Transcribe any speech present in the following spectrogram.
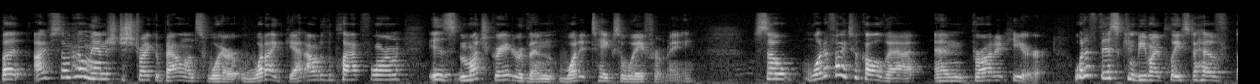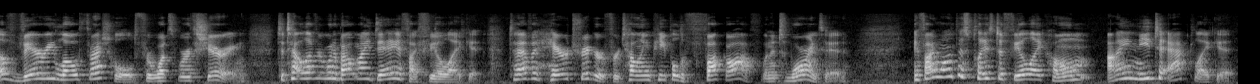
but I've somehow managed to strike a balance where what I get out of the platform is much greater than what it takes away from me. So what if I took all that and brought it here? What if this can be my place to have a very low threshold for what's worth sharing? To tell everyone about my day if I feel like it? To have a hair trigger for telling people to fuck off when it's warranted? If I want this place to feel like home, I need to act like it.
